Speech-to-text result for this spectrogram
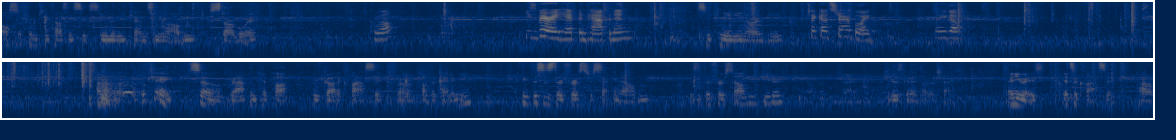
also from 2016, The Weeknd's new album, Starboy. Cool. He's very hip and happening. Some Canadian R&B. Check out Starboy. There you go. Uh, okay, so rap and hip hop. We've got a classic from Public Enemy. I think this is their first or second album. Is it their first album, Peter? Anyways, it's a classic. Um,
